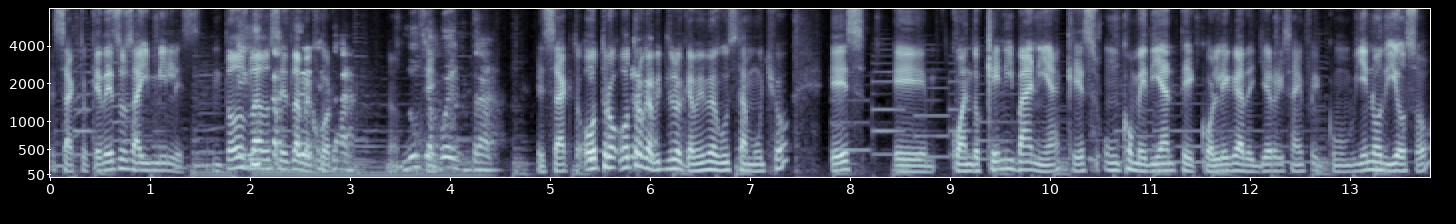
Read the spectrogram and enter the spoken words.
exacto, que de esos hay miles. En todos Y lados es la mejor. entrar, ¿no? Nunca Sí. pueden entrar. Exacto. Otro, otro capítulo que a mí me gusta mucho es eh, cuando Kenny Bania, que es un comediante colega de Jerry Seinfeld, como bien odioso,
